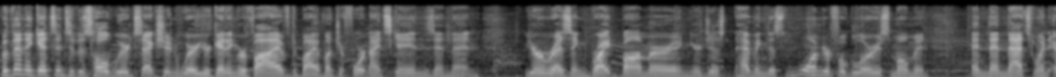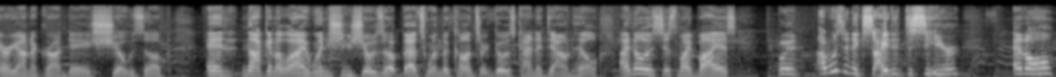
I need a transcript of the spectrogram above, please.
But then it gets into this whole weird section where you're getting revived by a bunch of Fortnite skins and then you're resing Brite Bomber and you're just having this wonderful, glorious moment. And then that's when Ariana Grande shows up. And not gonna lie, when she shows up, that's when the concert goes kind of downhill. I know it's just my bias, but I wasn't excited to see her at all.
